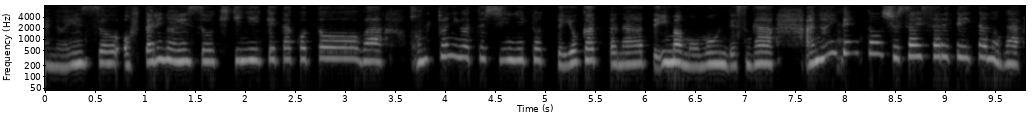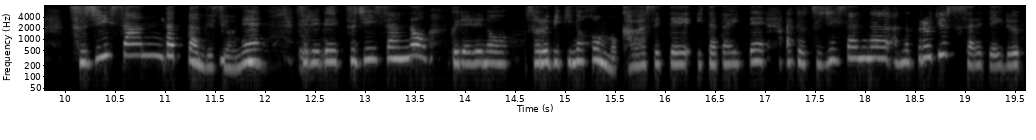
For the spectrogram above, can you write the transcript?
あの演奏、お二人の演奏を聞きに行けたことは、本当に私にとって良かったなって今も思うんですが、あのイベントを主催されていたのが辻井さんだったんですよね。それで辻井さんのウクレレのソロ弾きの本も買わせていただいて、あと辻井さんがあのプロデュースされている、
